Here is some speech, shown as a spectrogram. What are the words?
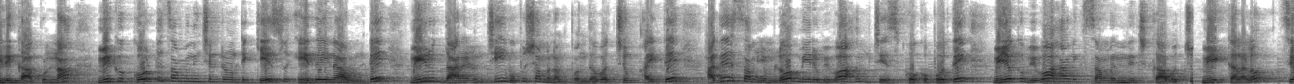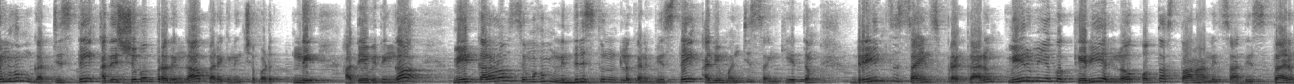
ఇది కాకుండా మీకు కోర్టు సంబంధించినటువంటి కేసు ఏదైనా ఉంటే మీరు దాని నుంచి ఉపశమనం పొందవచ్చు. అయితే అదే సమయంలో మీరు వివాహం చేసుకోకపోతే మీ యొక్క వివాహానికి సంబంధించి కావచ్చు. మీ కలలో సింహం గర్జిస్తే అది శుభప్రదంగా పరిగణించబడుతుంది. అదేవిధంగా మీ కలలో సింహం నిద్రిస్తున్నట్లు కనిపిస్తే అది మంచి సంకేతం. డ్రీమ్స్ సైన్స్ ప్రకారం మీరు మీ యొక్క కెరియర్లో కొత్త స్థానాన్ని సాధిస్తారు.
